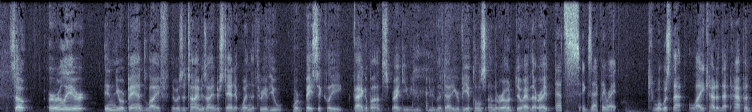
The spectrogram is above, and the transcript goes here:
so earlier in your band life, there was a time, as I understand it, when the three of you were basically vagabonds, right? You you, you lived out of your vehicles on the road. Do I have that right? that's exactly right. What was that like? How did that happen?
